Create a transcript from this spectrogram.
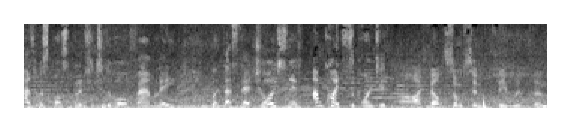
has a responsibility to the royal family, but that's their choice, and I'm quite disappointed. I felt some sympathy with them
